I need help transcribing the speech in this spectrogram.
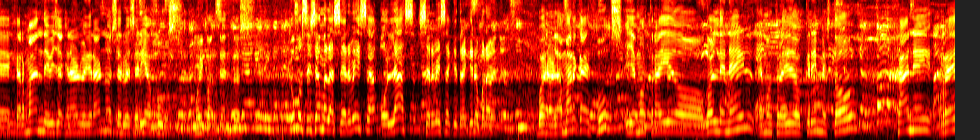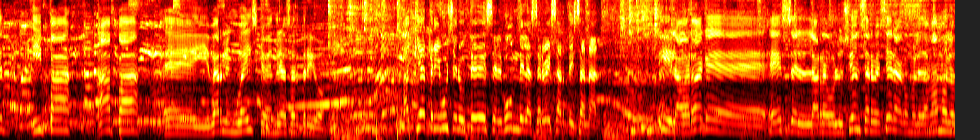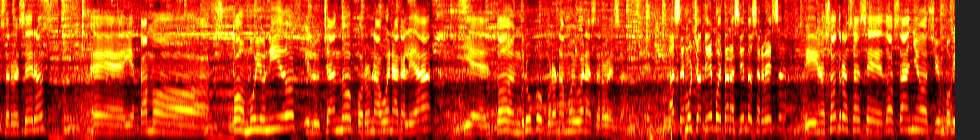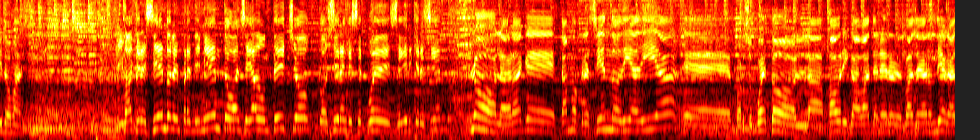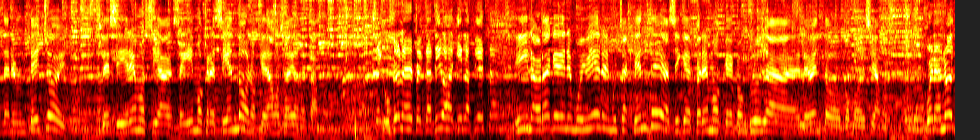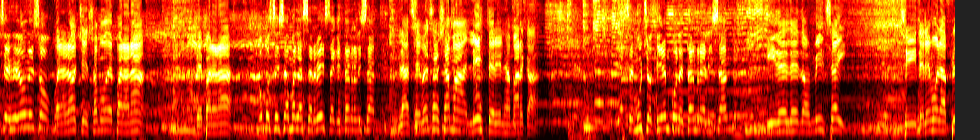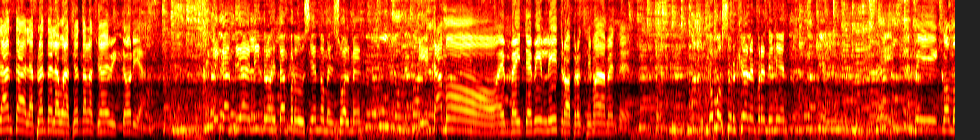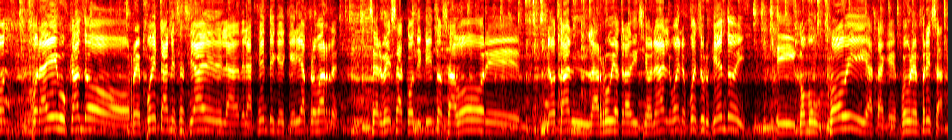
Eh, Germán de Villa General Belgrano, cervecería Fuchs, muy contentos. ¿Cómo se llama la cerveza o las cervezas que trajeron para vender? Bueno, la marca es Fuchs y hemos traído Golden Ale, hemos traído Cream Stove, Honey, Red, IPA, APA eh, y Berlin Weiss que vendría a ser trigo. ¿A qué atribuyen ustedes el boom de la cerveza artesanal? Y la verdad que es el- la revolución cervecera, como le llamamos los cerveceros, eh, y estamos todos muy unidos y luchando por una buena calidad y el, todo en grupo por una muy buena cerveza. ¿Hace mucho tiempo están haciendo cerveza? Y nosotros hace dos años y un poquito más. ¿Y va creciendo el emprendimiento? ¿Han llegado a un techo? ¿Consideran que se puede seguir creciendo? No, la verdad que estamos creciendo día a día. eh, por supuesto, la fábrica va a tener, va a llegar un día que va a tener un techo y decidiremos si seguimos creciendo o nos quedamos ahí donde estamos. ¿Se cumplió las expectativas aquí en la fiesta? Y la verdad que viene muy bien, hay mucha gente, así que esperemos que concluya el evento como decíamos. Buenas noches, ¿de dónde son? Buenas noches, somos de Paraná. De Paraná. ¿Cómo se llama la cerveza que están realizando? La cerveza se llama Lester, es la marca. ¿Y hace mucho tiempo la están realizando? Y desde 2006. Sí, tenemos la planta, la planta de elaboración está en la ciudad de Victoria. ¿Qué cantidad de litros están produciendo mensualmente? Y estamos en 20.000 litros aproximadamente. ¿Cómo surgió el emprendimiento? Y, y como por ahí buscando respuestas a necesidades de la, de la gente que quería probar cerveza con distintos sabores, no tan la rubia tradicional. Bueno, fue surgiendo y, y como un hobby hasta que fue una empresa.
